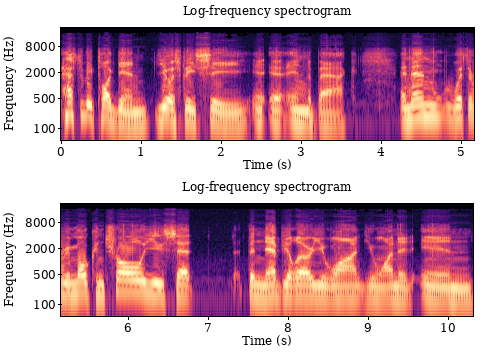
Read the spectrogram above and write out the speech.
has to be plugged in USB C in, in the back, and then with the remote control, you set the nebula you want. You want it in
